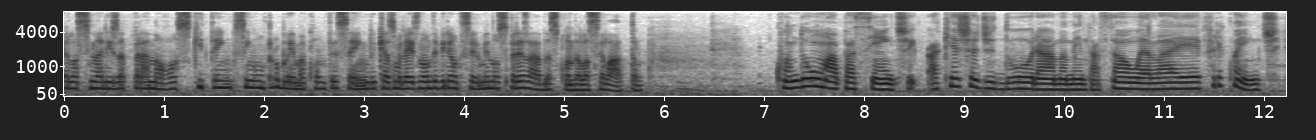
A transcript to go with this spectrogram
ela sinaliza para nós que tem sim um problema acontecendo e que as mulheres não deveriam ser menosprezadas quando elas relatam. Quando uma paciente, a queixa de dor à amamentação, ela é frequente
